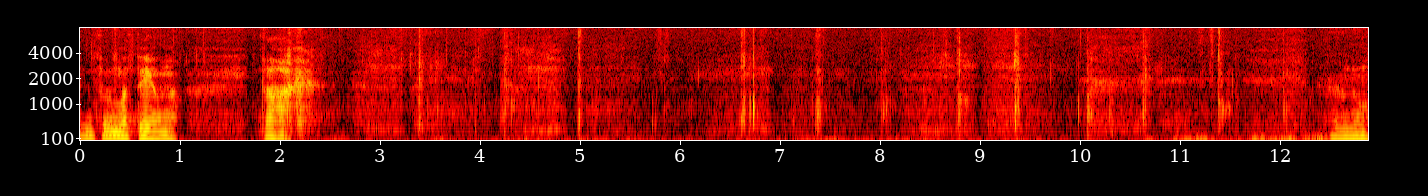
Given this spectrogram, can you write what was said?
інформативно. Так. Ну.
